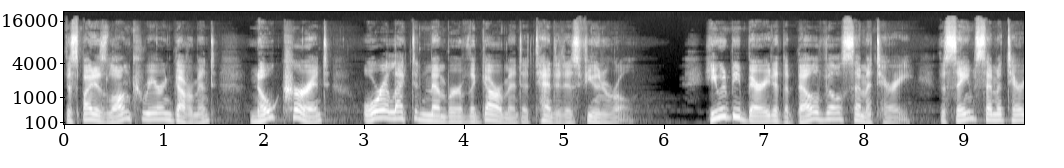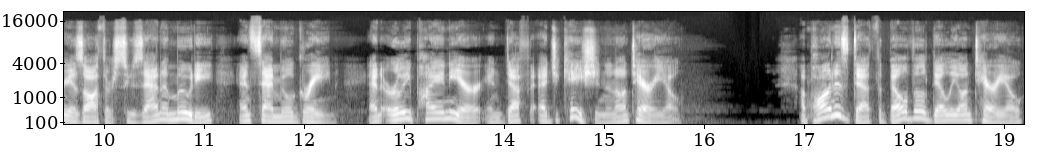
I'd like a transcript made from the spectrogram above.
Despite his long career in government, no current or elected member of the government attended his funeral. He would be buried at the Belleville Cemetery, the same cemetery as authors Susanna Moodie and Samuel Greene, an early pioneer in deaf education in Ontario. Upon his death, the Belleville Daily Ontario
